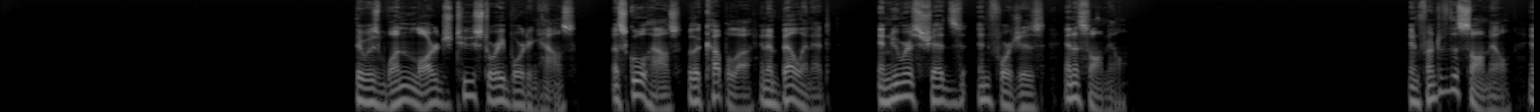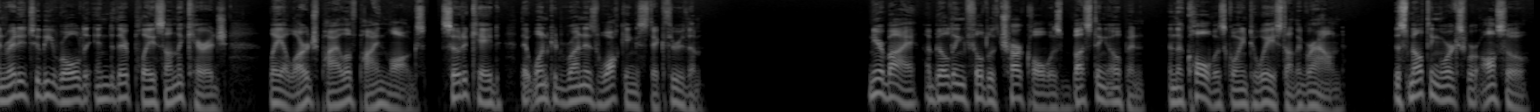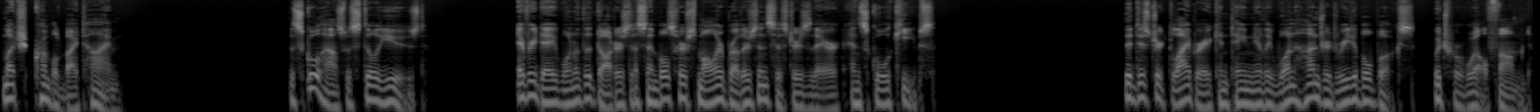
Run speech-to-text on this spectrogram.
There was one large two story boarding house, a schoolhouse with a cupola and a bell in it, and numerous sheds and forges and a sawmill. In front of the sawmill, and ready to be rolled into their place on the carriage, lay a large pile of pine logs, so decayed that one could run his walking stick through them. Nearby, a building filled with charcoal was busting open, and the coal was going to waste on the ground. The smelting works were also much crumbled by time. The schoolhouse was still used. Every day, one of the daughters assembles her smaller brothers and sisters there, and school keeps. The district library contained nearly 100 readable books, which were well thumbed.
